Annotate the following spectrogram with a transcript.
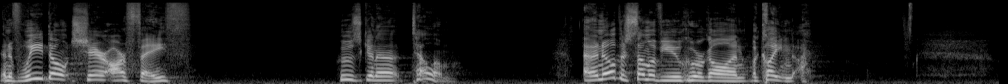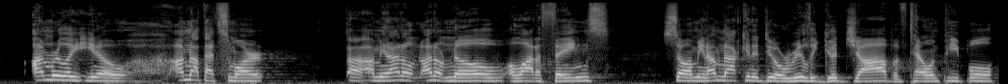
And if we don't share our faith, who's going to tell them? And I know there's some of you who are going, but Clayton, I'm really, you know, I'm not that smart. Uh, I mean, I don't, I don't know a lot of things. So, I mean, I'm not going to do a really good job of telling people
